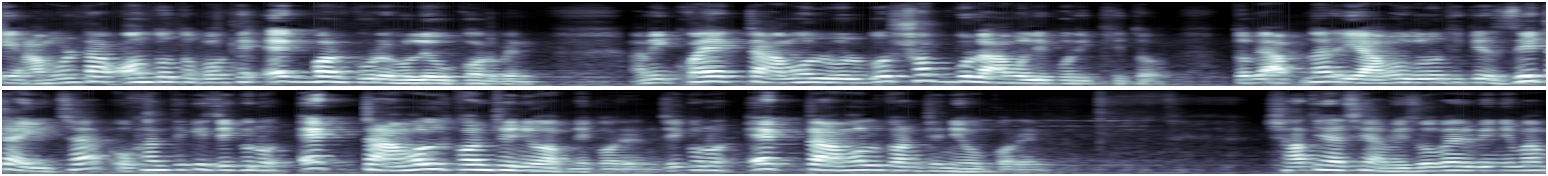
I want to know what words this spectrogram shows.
এই আমলটা অন্তত পক্ষে একবার করে হলেও করবেন। আমি কয়েকটা আমল বলব, সবগুলো আমলই পরীক্ষিত। তবে আপনার এই আমলগুলো থেকে যেটা ইচ্ছা, ওখান থেকে যে কোনো একটা আমল কন্টিনিউ আপনি করেন। যে কোনো একটা আমল কন্টিনিউ করেন। সাথে আছে আমি জোবাইর বিনিমাম,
